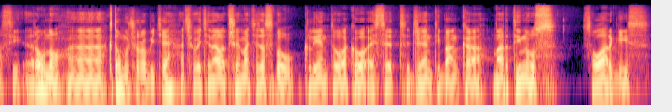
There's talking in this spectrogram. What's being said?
asi rovno eh, k tomu, čo robíte a čo viete najlepšie. Máte za sebou klientov ako Asset, GNT Banka, Martinus, Solargis,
